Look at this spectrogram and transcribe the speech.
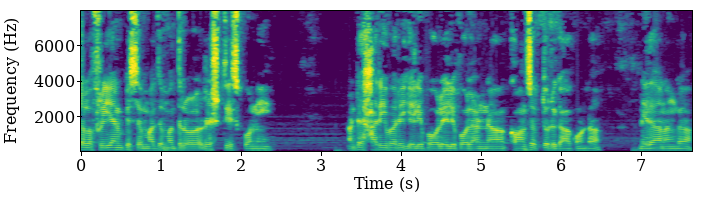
చాలా ఫ్రీ అనిపిస్తుంది. మధ్య మధ్యలో రెస్ట్ తీసుకొని అంటే హరిబరికి వెళ్ళిపోవాలి వెళ్ళిపోవాలి అన్న కాన్సెప్ట్ తోటి కాకుండా నిదానంగా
